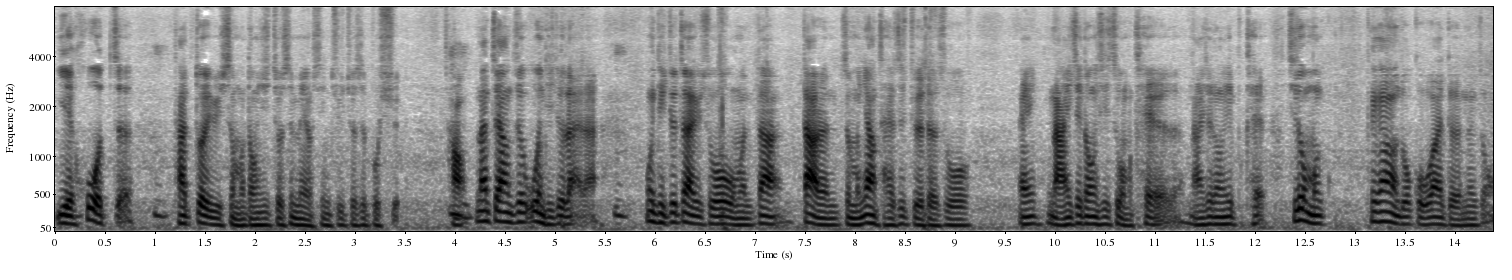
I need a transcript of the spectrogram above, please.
也或者他对于什么东西就是没有兴趣，就是不学。好，嗯那这样就问题就来了，问题就在于说，我们大大人怎么样才是觉得说，哎、哪一些东西是我们 care 的，哪一些东西不 care？其实我们可以看很多国外的那种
